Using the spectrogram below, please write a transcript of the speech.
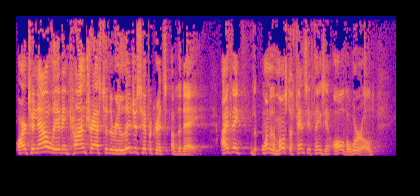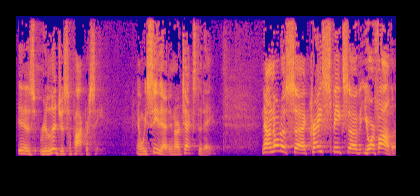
are to now live in contrast to the religious hypocrites of the day. I think one of the most offensive things in all the world is religious hypocrisy. And we see that in our text today. Now, notice uh, Christ speaks of your father.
